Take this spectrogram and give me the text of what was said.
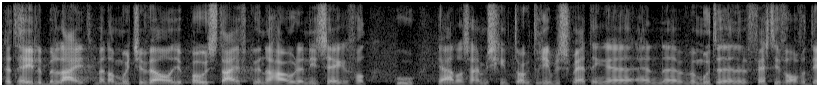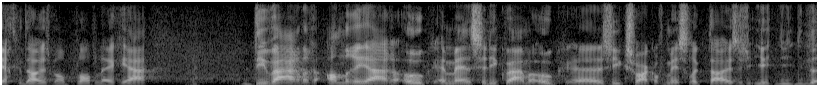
het hele beleid. Maar dan moet je wel je poot stijf kunnen houden en niet zeggen van... Oeh, ja, er zijn misschien toch drie besmettingen en eh, we moeten een festival van 30.000 man platleggen. Ja, die waren er andere jaren ook. En mensen die kwamen ook eh, ziek, zwak of misselijk thuis. Dus je, je,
